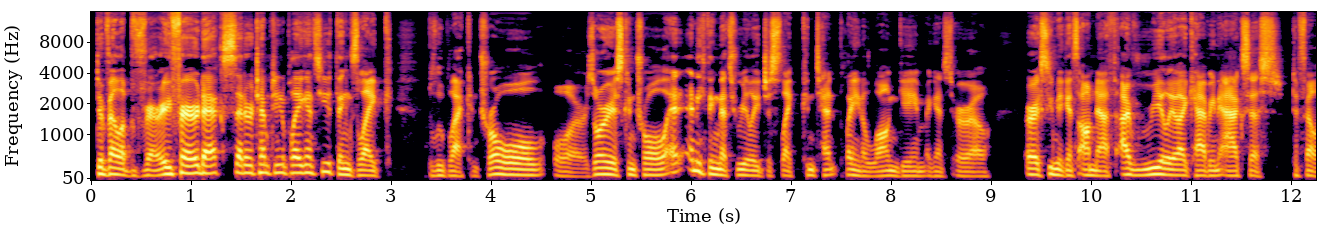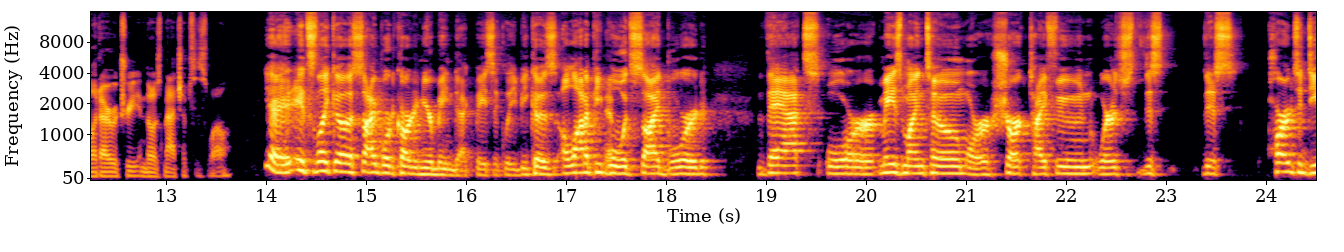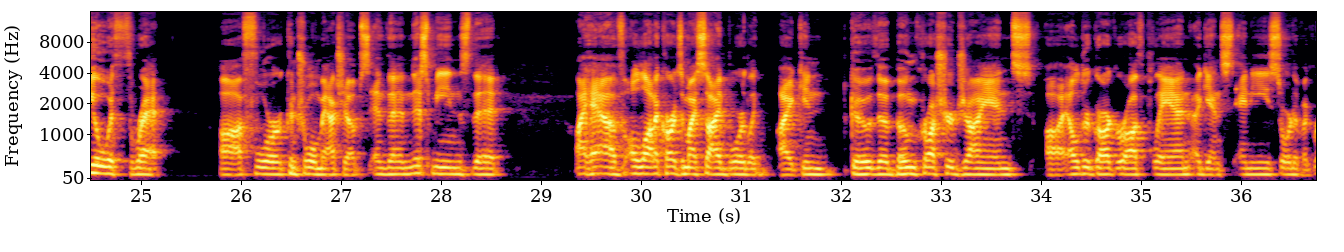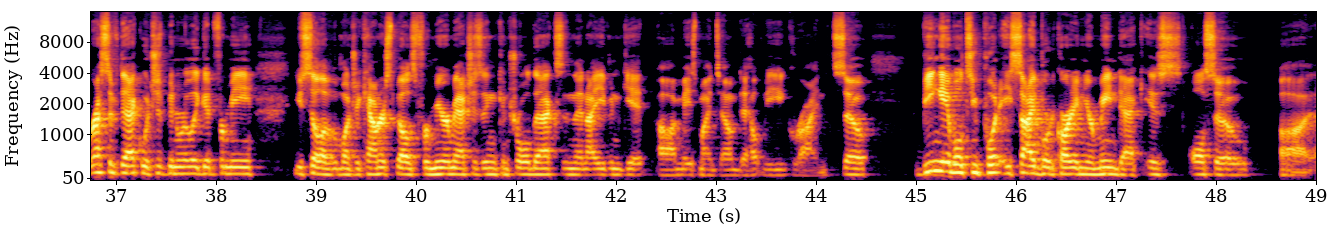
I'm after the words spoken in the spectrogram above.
develop very fair decks that are attempting to play against you, things like blue black control or Azorius control, anything that's really just like content playing a long game against Uro or excuse me against Omnath. I really like having access to Felidar Retreat in those matchups as well. Yeah, it's like a sideboard card in your main deck basically because a lot of people yep. would sideboard that or Mazemind Tome or Shark Typhoon where it's this this hard to deal with threat uh, for control matchups, and then this means that I have a lot of cards in my sideboard. Like I can go the Bonecrusher Giant, uh, Elder Gargaroth plan against any sort of aggressive deck, which has been really good for me. You still have a bunch of counter spells for mirror matches and control decks, and then I even get uh, Mazemind Tome to help me grind. So being able to put a sideboard card in your main deck is also uh,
